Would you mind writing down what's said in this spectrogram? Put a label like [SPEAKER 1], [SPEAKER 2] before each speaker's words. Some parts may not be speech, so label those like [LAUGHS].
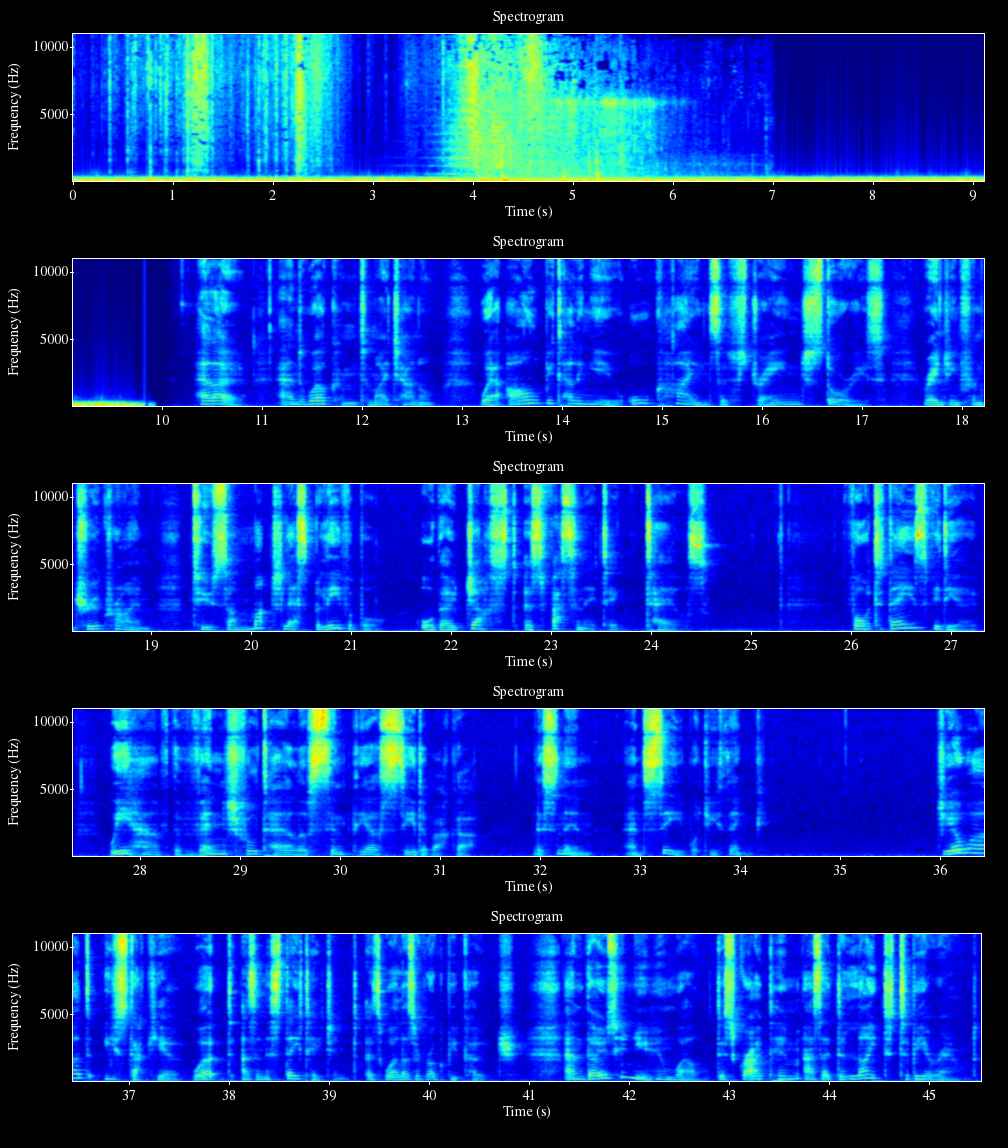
[SPEAKER 1] Hello and welcome to my channel where I'll be telling you all kinds of strange stories ranging from true crime to some much less believable although just as fascinating tales. For today's video we have the vengeful tale of Cynthia Cdebaca. Listen in and see what you think. Geoward Eustaquio worked as an estate agent as well as a rugby coach, and those who knew him well described him as a delight to be around.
